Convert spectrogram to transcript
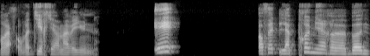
On va, on va dire qu'il y en avait une. Et en fait, la première bonne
